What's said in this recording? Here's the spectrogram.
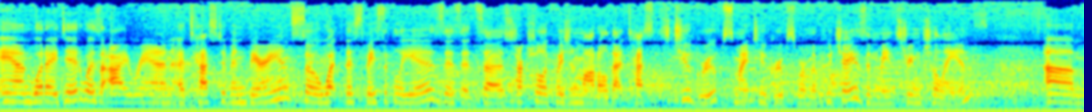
And what I did was I ran a test of invariance. So what this basically is, is it's a structural equation model that tests two groups. My two groups were Mapuches and mainstream Chileans. Um,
